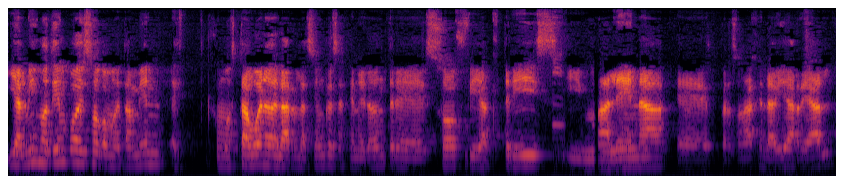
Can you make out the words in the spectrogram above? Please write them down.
Y al mismo tiempo eso como también como está bueno de la relación que se generó entre Sophie, actriz, y Malena, eh, personaje en la vida real,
